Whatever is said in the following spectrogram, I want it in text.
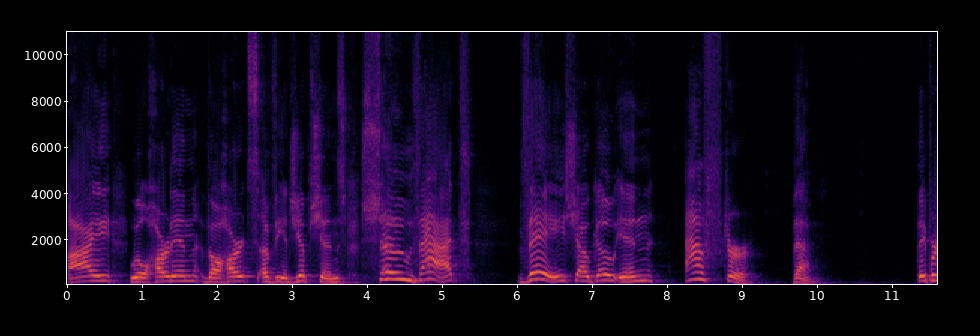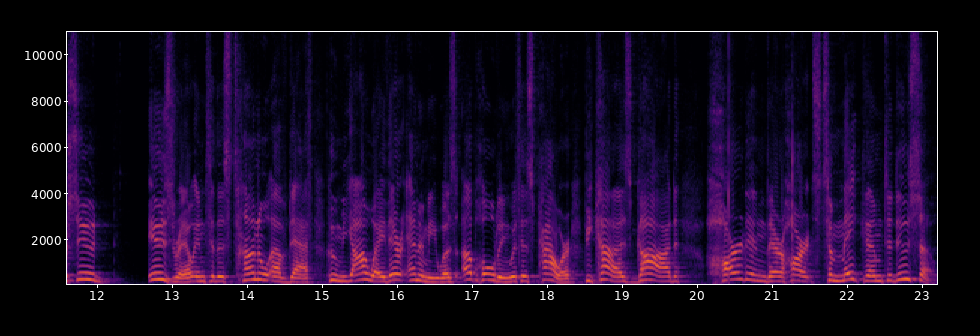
I will harden the hearts of the Egyptians so that they shall go in after them. They pursued Israel into this tunnel of death, whom Yahweh, their enemy, was upholding with his power because God hardened their hearts to make them to do so.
